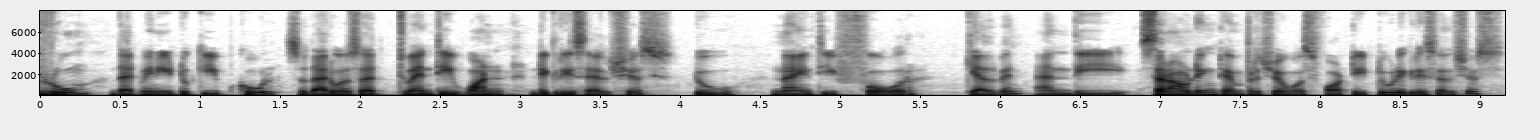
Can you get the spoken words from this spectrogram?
room that we need to keep cool. So that was at 21 degrees Celsius to 94 Kelvin and the surrounding temperature was 42 degrees Celsius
